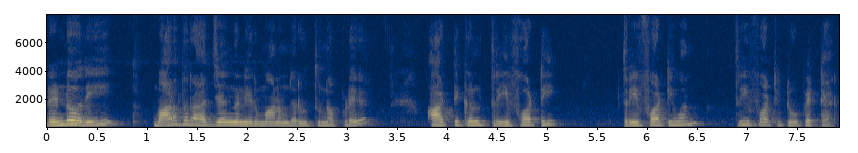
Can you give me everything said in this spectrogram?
రెండోది భారత రాజ్యాంగ నిర్మాణం జరుగుతున్నప్పుడే article three forty three forty one three forty two పెట్టారు.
